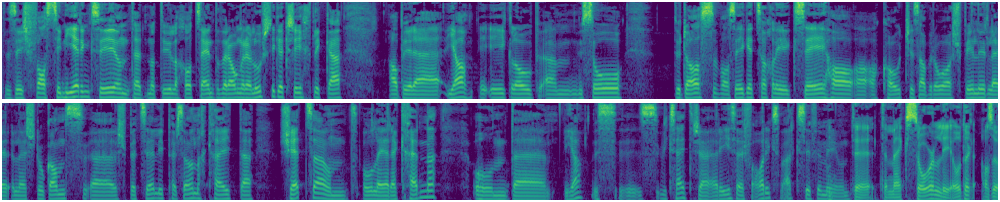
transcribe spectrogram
Das ist faszinierend gesehen und hat natürlich auch zehn oder andere lustige Geschichten gegeben. Aber äh, ja, ich, ich glaube, ähm, so durch das, was ich jetzt so ein bisschen gesehen habe an, an Coaches, aber auch an Spielern, lernst du ganz äh, spezielle Persönlichkeiten schätzen und auch lernen kennen. Und äh, ja, es, es, wie gesagt, es war ein riesiger Erfahrungswerk für mich. Und der, der Max Sorley, oder? Also,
